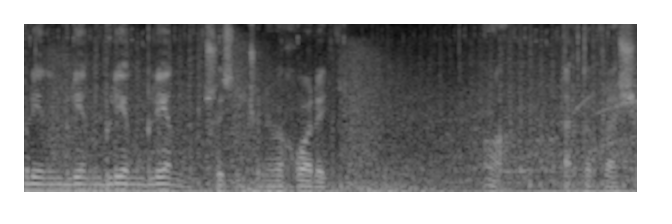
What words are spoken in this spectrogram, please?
Блін, блін, блін, блін. Щось нічого не виходить. О, так то краще.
